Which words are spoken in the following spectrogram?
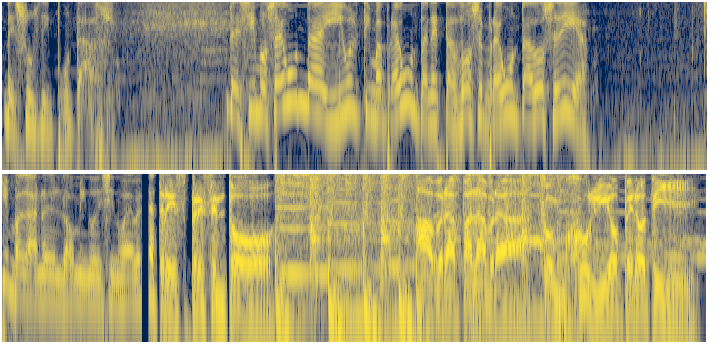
de sus diputados. Decimos segunda y última pregunta en estas 12 preguntas, 12 días. ¿Quién va a ganar el domingo 19? 3 presentó Abra Palabra con Julio Perotti.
